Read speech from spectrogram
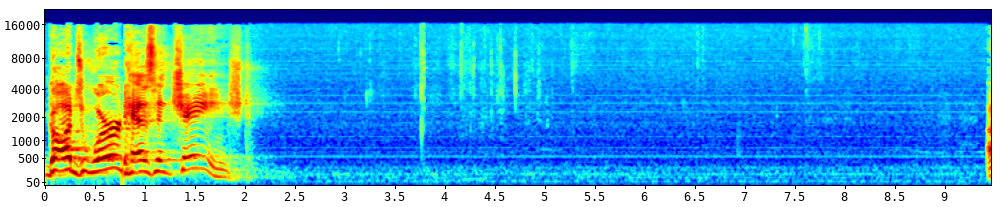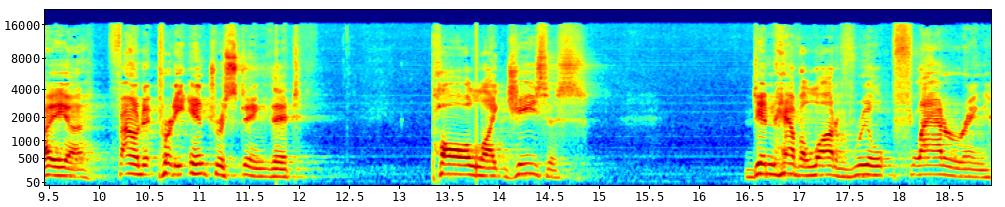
God's Word hasn't changed. I uh, found it pretty interesting that Paul, like Jesus, didn't have a lot of real flattering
